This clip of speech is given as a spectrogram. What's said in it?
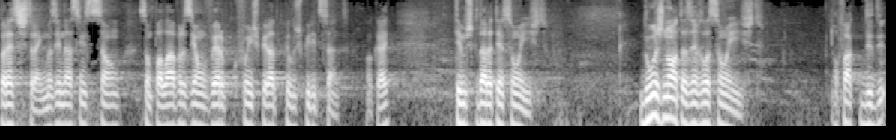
Parece estranho, mas ainda assim são, são palavras e é um verbo que foi inspirado pelo Espírito Santo, ok? Temos que dar atenção a isto. Duas notas em relação a isto. Ao facto de, de,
